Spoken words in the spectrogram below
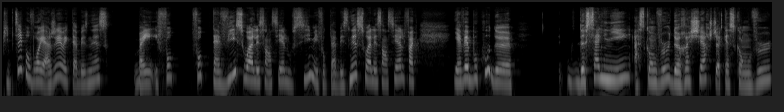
Puis, tu sais, pour voyager avec ta business, ben, il faut, faut que ta vie soit à l'essentiel aussi, mais il faut que ta business soit à l'essentiel. Fait il y avait beaucoup de, de s'aligner à ce qu'on veut, de recherche de qu'est-ce qu'on veut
